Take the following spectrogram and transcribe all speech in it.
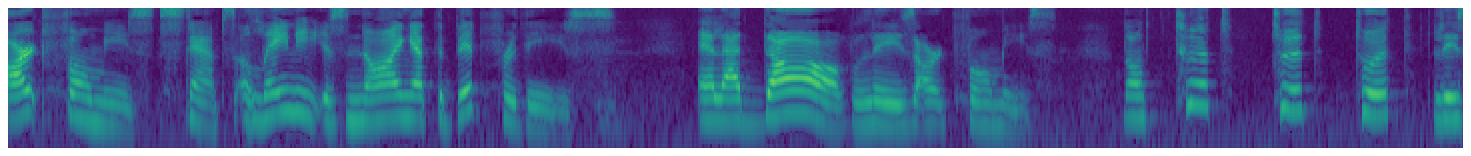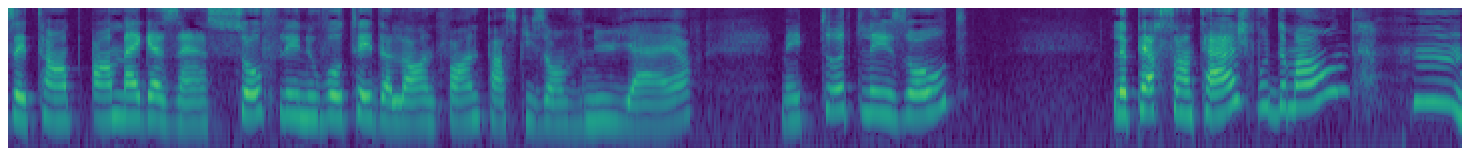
Art Foamies stamps. Eleni is gnawing at the bit for these. Elle adore les Art Foamies. Donc, toutes, toutes, toutes les étampes en magasin, sauf les nouveautés de l'enfant parce qu'ils ont venu hier. Mais toutes les autres, le pourcentage vous demande? Hmm.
